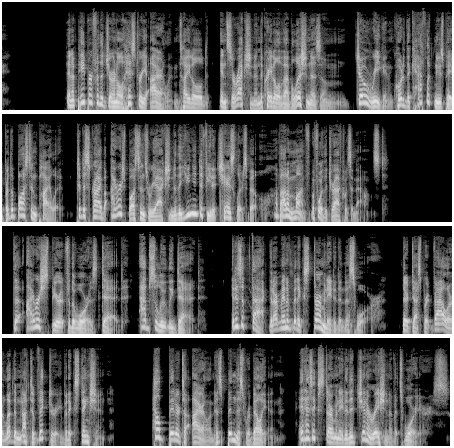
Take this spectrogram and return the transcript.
In a paper for the journal History Ireland titled Insurrection in the Cradle of Abolitionism, Joe Regan quoted the Catholic newspaper The Boston Pilot to describe Irish Boston's reaction to the Union defeat at Chancellorsville about a month before the draft was announced. The Irish spirit for the war is dead, absolutely dead, it is a fact that our men have been exterminated in this war. Their desperate valor led them not to victory, but extinction. How bitter to Ireland has been this rebellion. It has exterminated a generation of its warriors.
